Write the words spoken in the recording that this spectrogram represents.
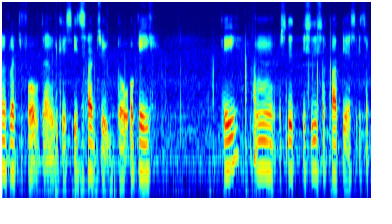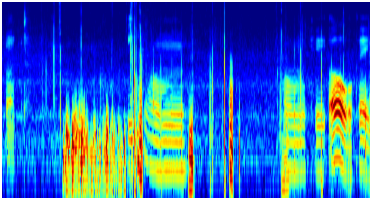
Don't like to fall down because it's hard to go. Okay. Okay. Um, is this, is this a cut? Yes, it's a cut. Okay. Um. Um. Okay. Oh. Okay.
